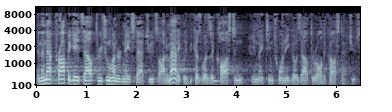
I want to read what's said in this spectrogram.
And then that propagates out through 208 statutes automatically, because what does it cost in, in 1920 goes out through all the cost statutes.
